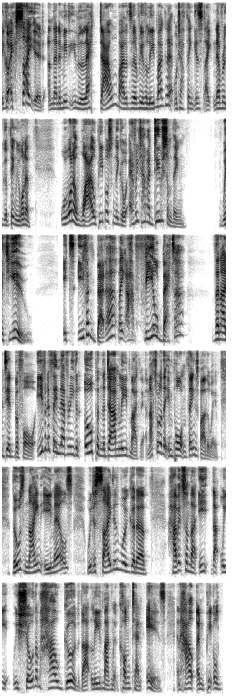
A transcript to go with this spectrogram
they got excited and then immediately let down by the delivery of the lead magnet, which I think is like never a good thing. We want to we want to wow people so they go every time I do something with you, it's even better. Like I feel better than I did before, even if they never even open the damn lead magnet. And that's one of the important things, by the way. Those nine emails, we decided we're gonna have it so that e- that we we show them how good that lead magnet content is, and how and people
